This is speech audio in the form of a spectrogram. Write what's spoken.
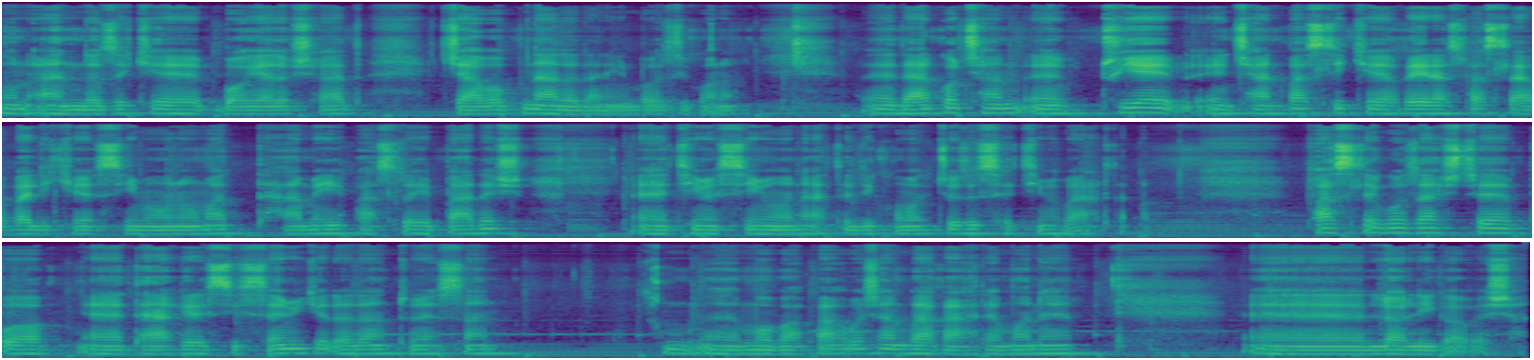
اون اندازه که باید و شاید جواب ندادن این بازیکنان در کل چند توی چند فصلی که غیر از فصل اولی که سیمون اومد همه فصلهای بعدش تیم سیمون اتلتیکو مادرید جز سه تیم برتر فصل گذشته با تغییر سیستمی که دادن تونستن موفق باشن و قهرمان لالیگا بشن.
